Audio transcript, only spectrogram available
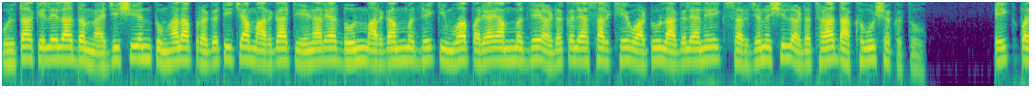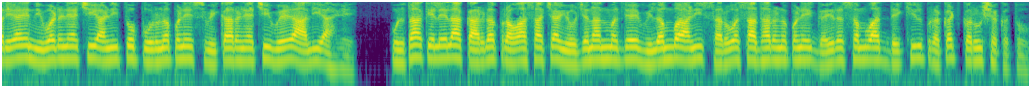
उलता केलेला द मॅजिशियन तुम्हाला प्रगतीच्या मार्गात येणाऱ्या दोन मार्गांमध्ये किंवा पर्यायांमध्ये अडकल्यासारखे वाटू लागल्याने एक सर्जनशील अडथळा दाखवू शकतो. एक पर्याय निवडण्याची आणि तो पूर्णपणे स्वीकारण्याची वेळ आली आहे. उलटा केलेला कार्ड प्रवासाच्या योजनांमध्ये विलंब आणि सर्वसाधारणपणे गैरसंवाद देखील प्रकट करू शकतो.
